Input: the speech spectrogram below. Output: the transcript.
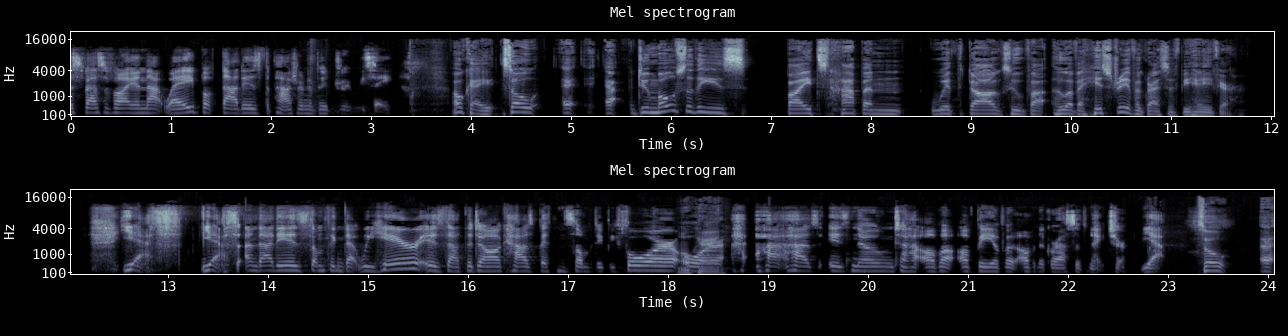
specify in that way, but that is the pattern of injury we see. Okay, so uh, uh, do most of these bites happen with dogs who've, uh, who have a history of aggressive behaviour? Yes. Yes, and that is something that we hear is that the dog has bitten somebody before, Okay. or ha- has is known to ha- of, a, of be of, a, of an aggressive nature. Yeah. So, uh,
